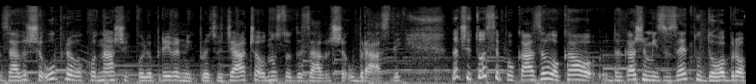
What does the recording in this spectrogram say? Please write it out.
završe upravo kod naših poljoprivrednih proizvođača, odnosno da završe u brazdi. Znači to se pokazalo kao, da kažem, izuzetno dobro,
